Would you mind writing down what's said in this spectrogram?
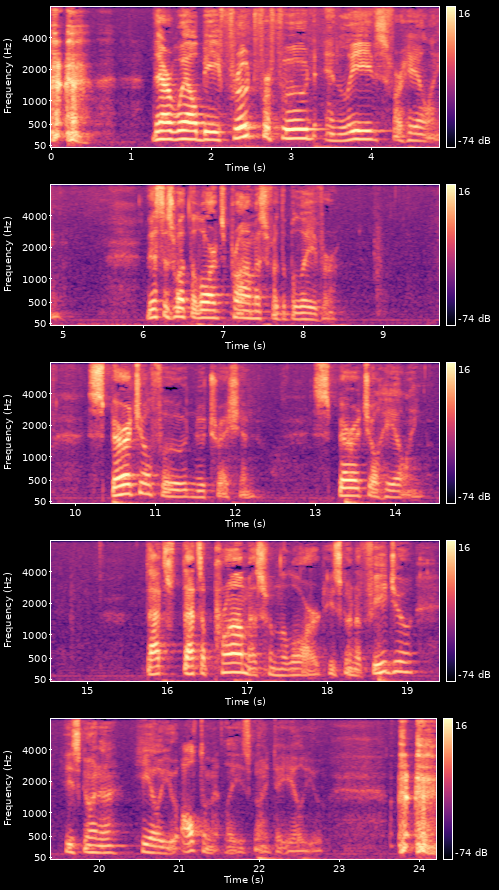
"There will be fruit for food and leaves for healing." This is what the Lord's promised for the believer spiritual food, nutrition, spiritual healing. That's, that's a promise from the Lord. He's going to feed you, He's going to heal you. Ultimately, He's going to heal you.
